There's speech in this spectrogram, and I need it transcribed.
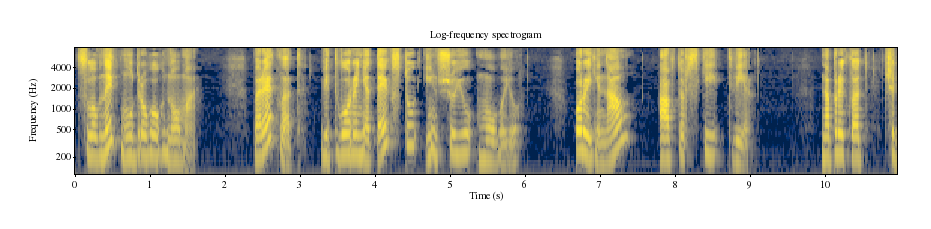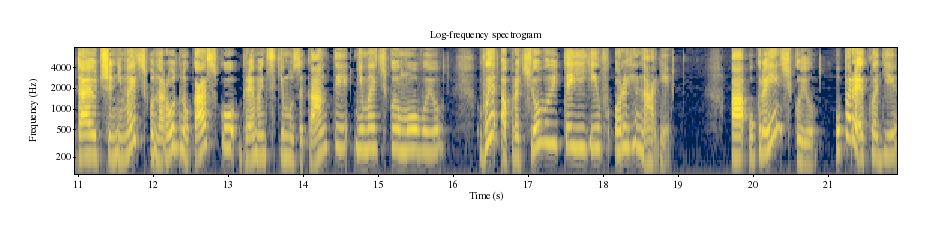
Словник мудрого гнома. Переклад відтворення тексту іншою мовою. Оригінал авторський твір. Наприклад, читаючи німецьку народну казку бременські музиканти німецькою мовою, ви опрацьовуєте її в оригіналі, а українською у перекладі.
